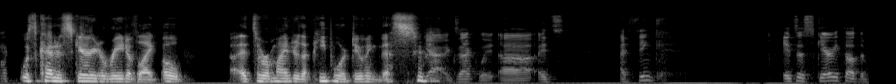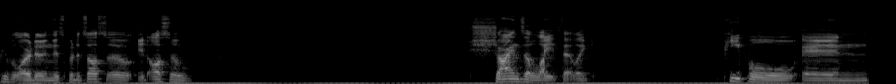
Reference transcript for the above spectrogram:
it was kind of scary to read. Of like, oh, it's a reminder that people are doing this. yeah, exactly. Uh, it's, I think, it's a scary thought that people are doing this, but it's also it also shines a light that like people and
